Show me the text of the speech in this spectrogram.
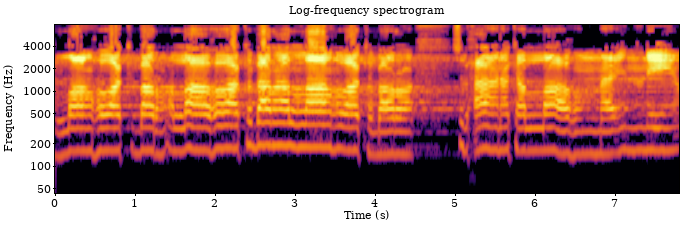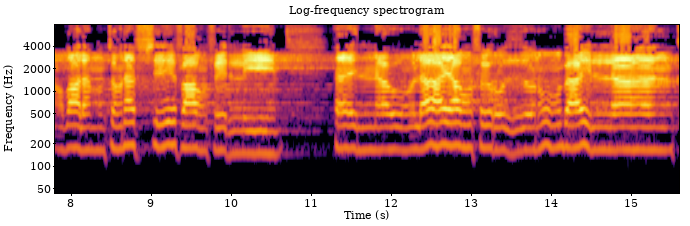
الله أكبر الله أكبر الله أكبر. سبحانك اللهم إني ظلمت نفسي فاغفر لي فإنه لا يغفر الذنوب إلا أنت.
